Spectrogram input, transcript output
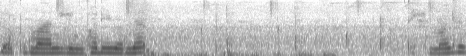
เนี่ยประมาณ หินพอดีแบบเนี้ยแต่เห็นไหมอยู่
